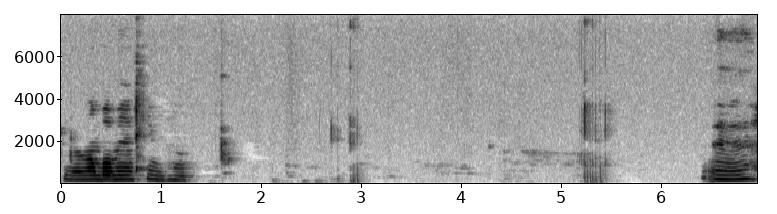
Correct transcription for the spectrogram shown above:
Şöyle lambamı yakayım. Ha. Ee,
